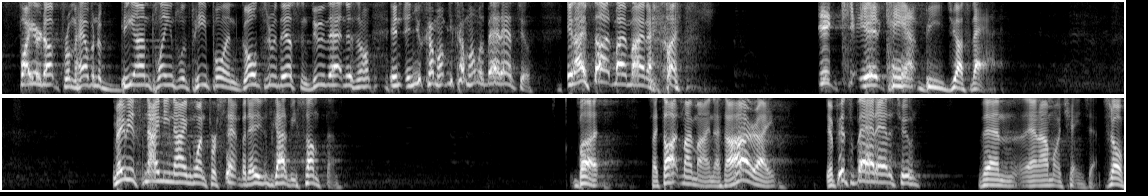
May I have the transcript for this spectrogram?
fired up from having to be on planes with people and go through this and do that and this and home. And, and you come home, you come home with a bad attitude. And I thought in my mind, I thought, it, it can't be just that. Maybe it's 99 1%, but it's got to be something. But so I thought in my mind, I thought, all right, if it's a bad attitude, then, then I'm gonna change that. So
